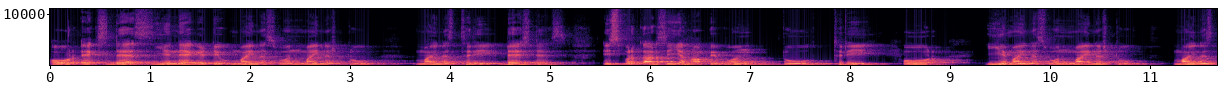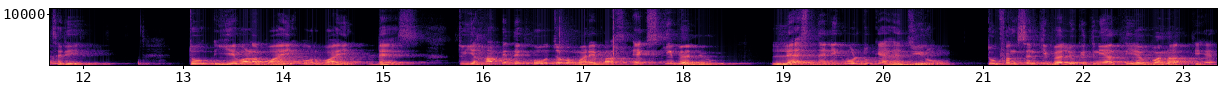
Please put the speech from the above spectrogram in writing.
और एक्स डैश ये negative minus one minus two minus three dash dash इस प्रकार से यहाँ पे वन टू थ्री फोर ये minus one minus two minus three तो ये वाला y और y डैश तो यहाँ पे देखो, जब हमारे पास x की value less than equal to क्या है? ज़ीरो तो फ़ंक्शन की वैल्यू कितनी आती है? वन आती है।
